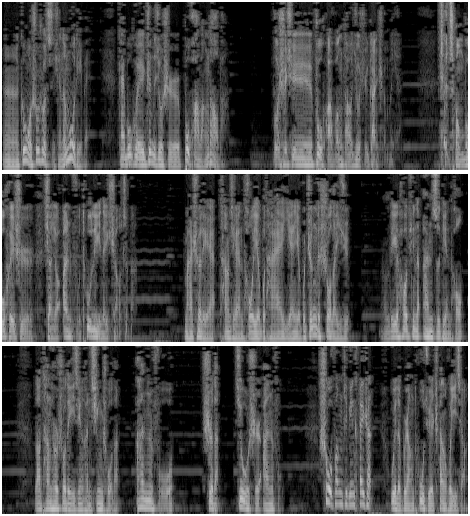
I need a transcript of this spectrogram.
嗯，跟我说说此行的目的呗？该不会真的就是不化王道吧？不是去不化王道，又是干什么呀？这总不会是想要安抚秃利那小子吧？”马车里，唐简头也不抬，眼也不睁的说了一句。李浩听得暗自点头。老唐头说的已经很清楚了，安抚，是的，就是安抚。朔方这边开战，为了不让突厥忏悔一下，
